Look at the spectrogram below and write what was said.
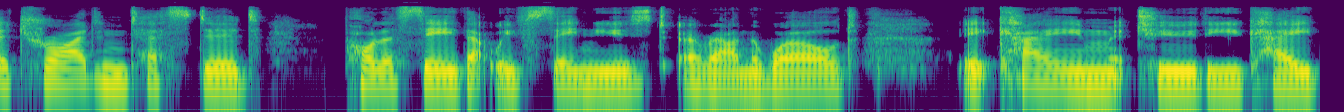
a tried and tested policy that we've seen used around the world. It came to the UK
